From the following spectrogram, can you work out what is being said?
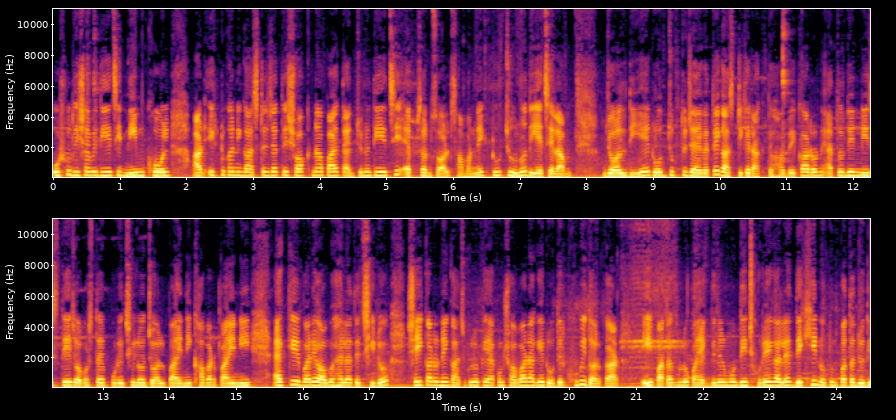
ওষুধ হিসাবে দিয়েছি নিম খোল। আর একটুখানি গাছটা যাতে শখ না পায়, তার জন্য দিয়েছি অ্যাপসন সল্ট সামান্য একটু চুনও দিয়েছিলাম। জল দিয়ে রোদযুক্ত জায়গাতে গাছটিকে রাখতে হবে। কারণ এতদিন নিস্তেজ অবস্থায় পড়েছিল, জল পায়নি খাবার পায়নি একেবারে অবহেলাতে ছিল। সেই কারণে গাছগুলোকে এখন সবার আগে রোদের খুবই দরকার। এই পাতাগুলো কয়েকদিনের মধ্যেই ঝরে গেলে দেখি নতুন পাতা যদি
